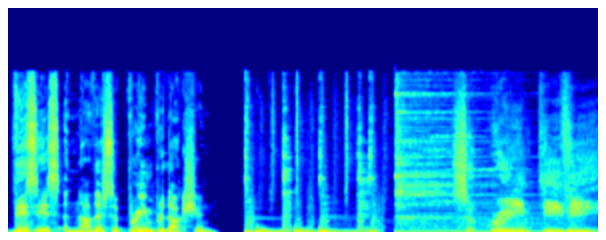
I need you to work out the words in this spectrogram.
This is another Supreme production. Supreme TV.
